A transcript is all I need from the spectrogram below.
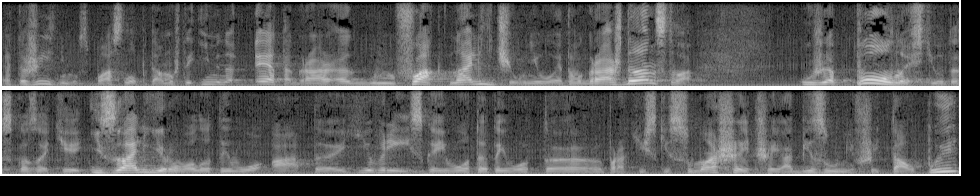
Это жизнь ему спасло, потому что именно это э, факт наличия у него этого гражданства уже полностью, так сказать, изолировал от его от э, еврейской вот этой вот э, практически сумасшедшей, обезумевшей толпы,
